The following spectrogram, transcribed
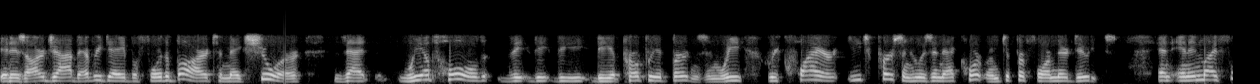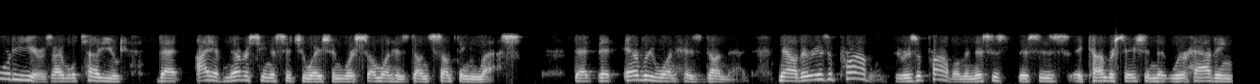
It is our job every day before the bar to make sure that we uphold the, the, the, the, appropriate burdens and we require each person who is in that courtroom to perform their duties. And, and in my 40 years, I will tell you that I have never seen a situation where someone has done something less. That, that everyone has done that. Now there is a problem. There is a problem, and this is this is a conversation that we're having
